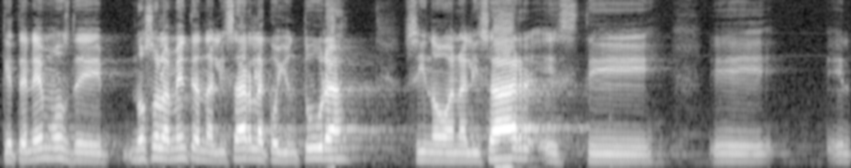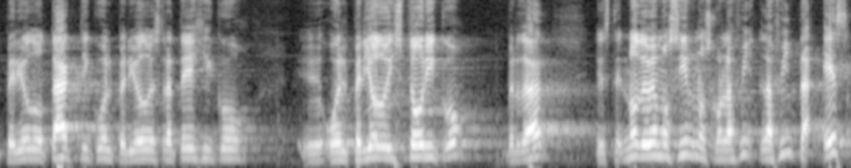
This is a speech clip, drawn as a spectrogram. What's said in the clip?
que tenemos de no solamente analizar la coyuntura, sino analizar este, eh, el periodo táctico, el periodo estratégico eh, o el periodo histórico, ¿verdad? Este, no debemos irnos con la, la finta. Es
